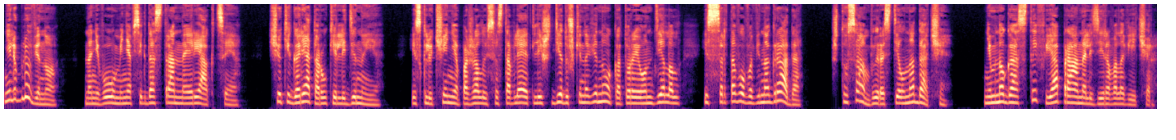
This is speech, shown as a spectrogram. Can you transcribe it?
Не люблю вино. На него у меня всегда странная реакция. Щеки горят, а руки ледяные. Исключение, пожалуй, составляет лишь дедушкино вино, которое он делал из сортового винограда, что сам вырастил на даче. Немного остыв, я проанализировала вечер.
